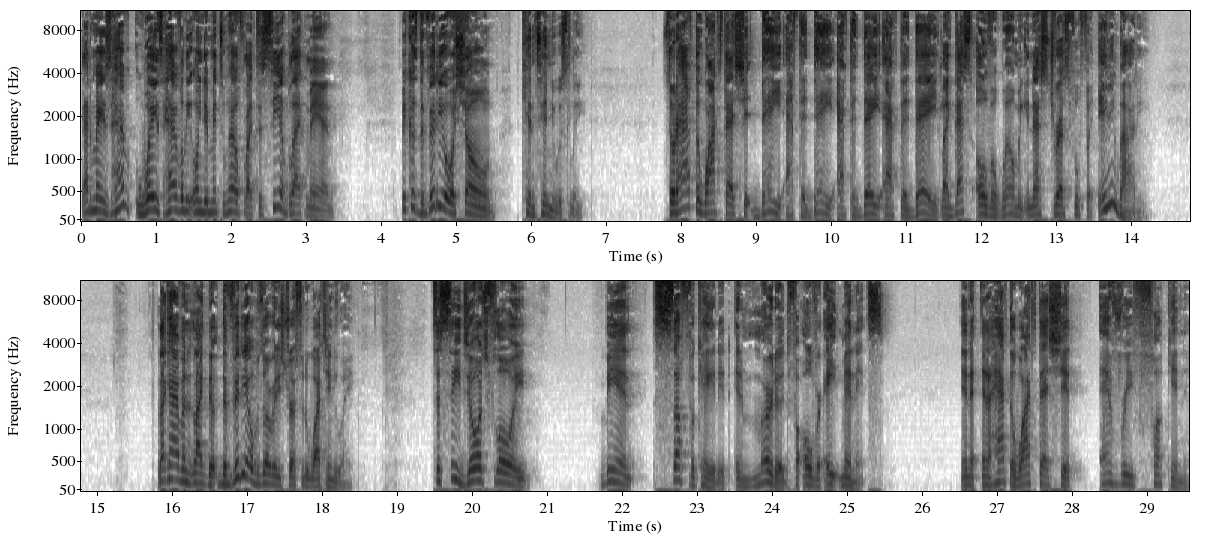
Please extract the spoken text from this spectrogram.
That weighs, hev- weighs heavily on your mental health. Like to see a black man, because the video is shown continuously. So to have to watch that shit day after day after day after day, like that's overwhelming and that's stressful for anybody. Like having like the, the video was already stressful to watch anyway. To see George Floyd being suffocated and murdered for over eight minutes. And, and I have to watch that shit every fucking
